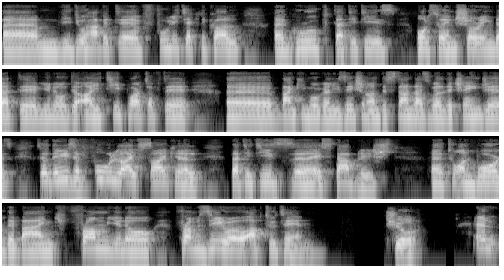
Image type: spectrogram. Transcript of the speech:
Um, we do have it a fully technical uh, group that it is also ensuring that the you know the IT part of the uh, banking organization understand as well the changes. So there is a full life cycle that it is uh, established uh, to onboard the bank from you know from zero up to ten. sure and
